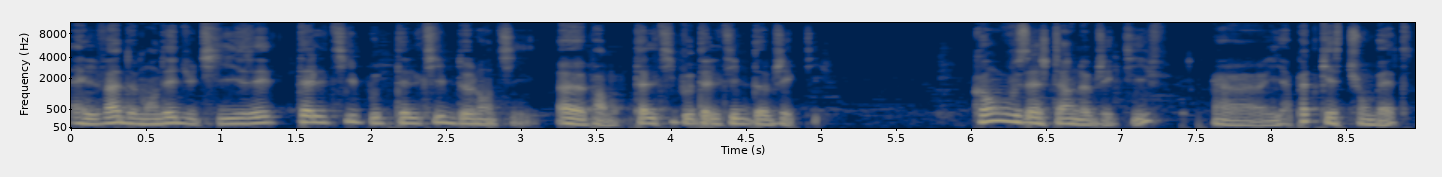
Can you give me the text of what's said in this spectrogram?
elle va demander d'utiliser tel type ou tel type de lentille. Euh, pardon, tel type ou tel type d'objectif. Quand vous achetez un objectif, il euh, n'y a pas de question bête.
